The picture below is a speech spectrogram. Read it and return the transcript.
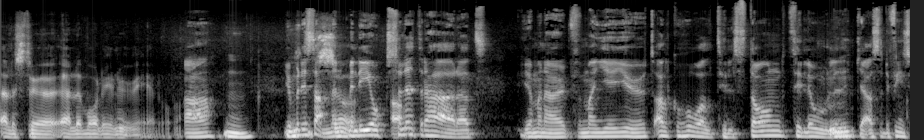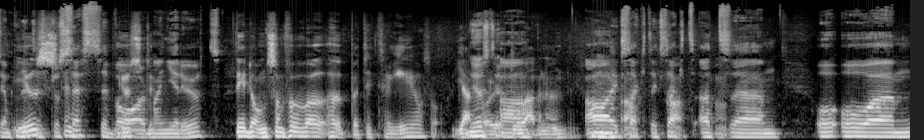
eller strö eller vad det nu är. Då. Ja. Jo men det är sant. Men, men det är också ja. lite det här att jag menar, för man ger ju ut alkoholtillstånd till olika, alltså det finns ju en politisk Mm. Process i var man ger ut. Det är de som får vara öppet till tre och så. Järntorget det. och Ja. Avenyn. Ja, Mm. exakt, Ja, exakt. ja, Att, ehm, Och, och, um,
